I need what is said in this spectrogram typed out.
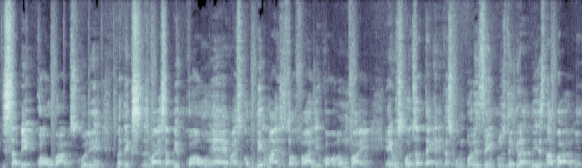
de saber qual barba escolher, você vai ter que você vai saber qual é, vai esconder mais a sua falha e qual não vai. E aí você pode usar técnicas como, por exemplo, os degradês na barba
